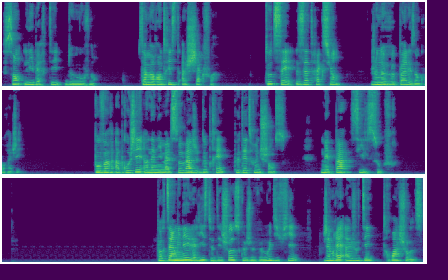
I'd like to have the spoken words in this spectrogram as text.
sans liberté de mouvement. Ça me rend triste à chaque fois. Toutes ces attractions je ne veux pas les encourager. Pouvoir approcher un animal sauvage de près peut être une chance, mais pas s'il souffre. Pour terminer la liste des choses que je veux modifier, j'aimerais ajouter trois choses.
